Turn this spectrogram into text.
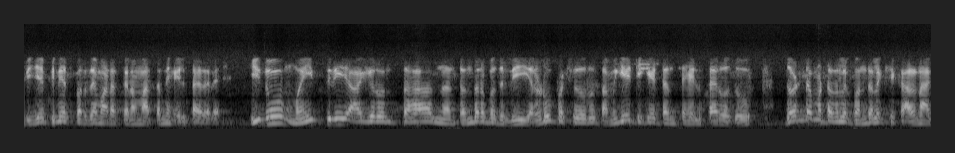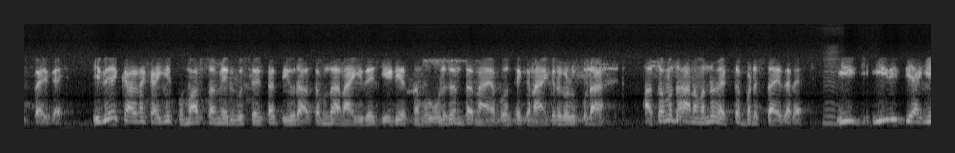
ಬಿಜೆಪಿನೇ ಸ್ಪರ್ಧೆ ಮಾಡತ್ತೆ ಅನ್ನೋ ಮಾತನ್ನೇ ಹೇಳ್ತಾ ಇದ್ದಾರೆ. ಇದು ಮೈತ್ರಿ ಆಗಿರುವಂತಹ ಸಂದರ್ಭದಲ್ಲಿ ಎರಡೂ ಪಕ್ಷದವರು ತಮಗೆ ಟಿಕೆಟ್ ಅಂತ ಹೇಳ್ತಾ ಇರೋದು ದೊಡ್ಡ ಮಟ್ಟದಲ್ಲಿ ಗೊಂದಲಕ್ಕೆ ಕಾರಣ ಆಗ್ತಾ ಇದೆ. ಇದೇ ಕಾರಣಕ್ಕಾಗಿ ಕುಮಾರಸ್ವಾಮಿಯವರಿಗೂ ಸಹಿತ ತೀವ್ರ ಅಸಮಾಧಾನ ಆಗಿದೆ. ಜೆಡಿಎಸ್ ನಮ್ಮ ಉಳಿದಂತ ಬಹುತೇಕ ನಾಯಕರುಗಳು ಕೂಡ ಅಸಮಾಧಾನವನ್ನು ವ್ಯಕ್ತಪಡಿಸ್ತಾ ಇದ್ದಾರೆ. ಈ ಈ ರೀತಿಯಾಗಿ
